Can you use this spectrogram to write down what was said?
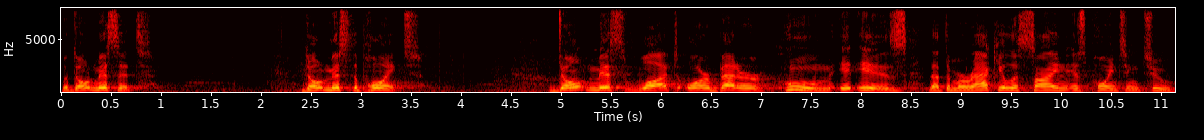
But don't miss it. Don't miss the point. Don't miss what, or better, whom it is that the miraculous sign is pointing to.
